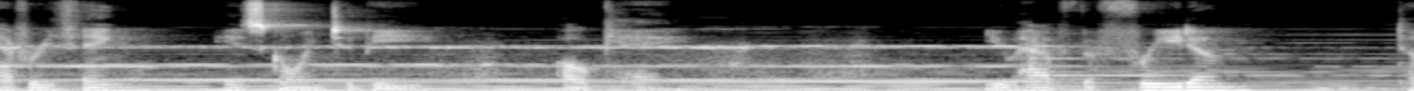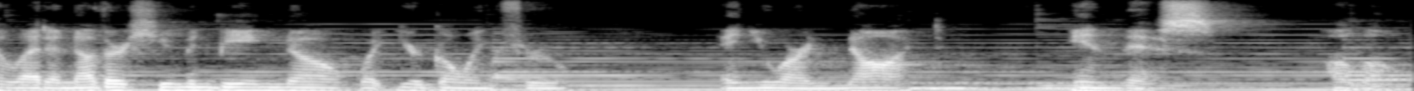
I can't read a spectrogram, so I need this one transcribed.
Everything is going to be okay. You have the freedom to let another human being know what you're going through, and you are not in this alone.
